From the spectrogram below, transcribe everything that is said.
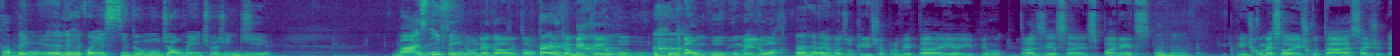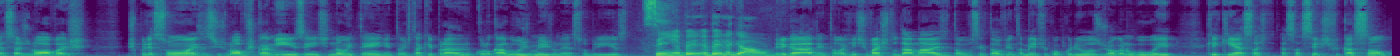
tá bem. Ele é reconhecido mundialmente hoje em dia. Mas, enfim. Não, legal. Então, eu também tenho. Eu vou, vou dar um Google melhor, uhum. né, mas eu queria te aproveitar e, e trazer essa, esse parênteses. Uhum. Porque a gente começa a escutar essas, essas novas expressões, esses novos caminhos, a gente não entende, então a gente está aqui para colocar luz mesmo, né, sobre isso. Sim, é bem, é bem legal. E, obrigado, então a gente vai estudar mais, então você que está ouvindo também ficou curioso, joga no Google aí o que, que é essa, essa certificação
